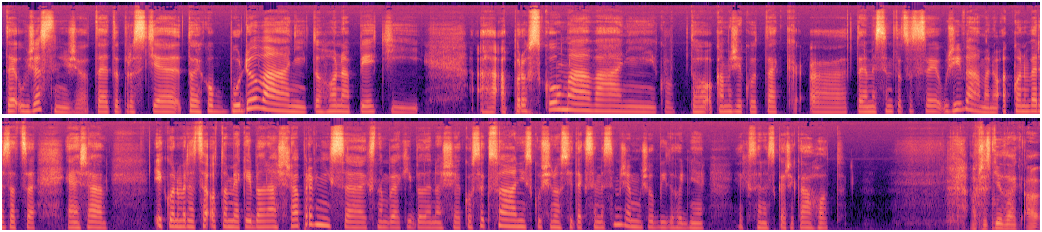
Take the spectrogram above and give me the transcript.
To je úžasný, že? To je to prostě to jako budování toho napětí a, a proskoumávání jako toho okamžiku, tak uh, to je myslím to, co si užíváme. No a konverzace, já třeba i konverzace o tom, jaký byl náš první sex, nebo jaký byly naše jako sexuální zkušenosti, tak si myslím, že můžou být hodně, jak se dneska říká, hot. A přesně tak. A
